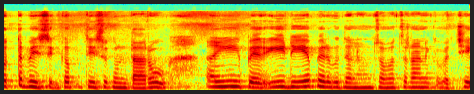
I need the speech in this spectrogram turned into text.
కొత్త బేసిక్గా తీసుకుంటారు. ఈ పే ఈ డిఏ పెరుగుదలను సంవత్సరానికి వచ్చే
